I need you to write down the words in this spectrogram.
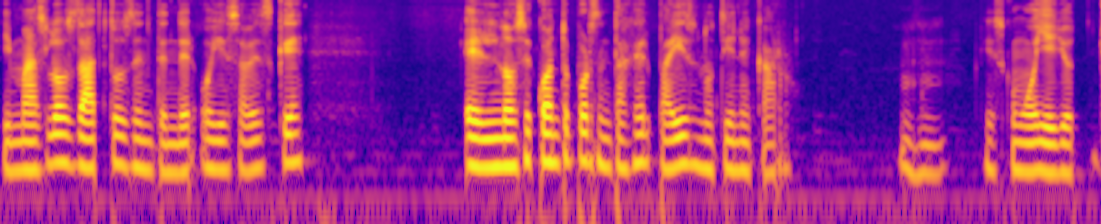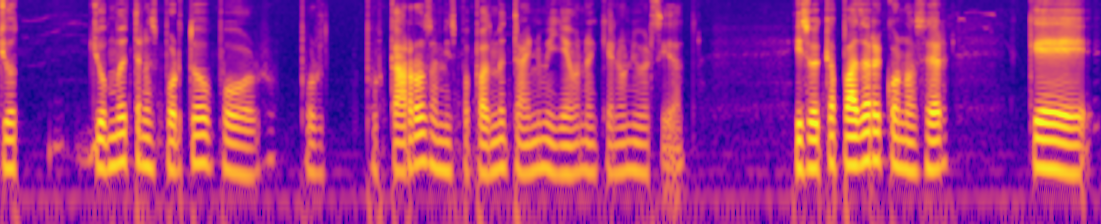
y más los datos de entender, oye, ¿sabes qué? El no sé cuánto porcentaje del país no tiene carro. Y es como, oye, yo, yo, yo me transporto por, por, por carros, a mis papás me traen y me llevan aquí a la universidad. Y soy capaz de reconocer que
